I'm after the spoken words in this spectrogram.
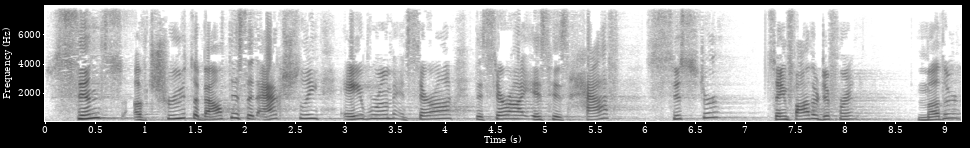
sense of truth about this that actually Abram and Sarai, that Sarai is his half sister, same father, different mother.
